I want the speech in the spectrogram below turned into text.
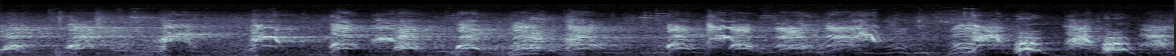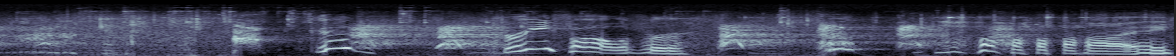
Good grief, Oliver. Hi.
